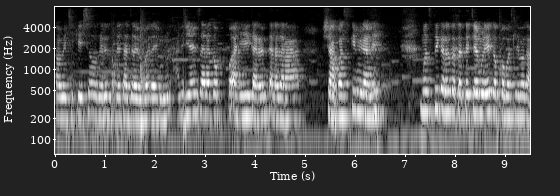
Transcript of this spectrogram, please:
कावेची केस वगैरे धुतले आज रविवार आहे म्हणून. आणि जियान जरा गप्प आहे कारण त्याला जरा शाबासकी मिळाले. मस्ती करत होता त्याच्यामुळे गप्प बसले बघा.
